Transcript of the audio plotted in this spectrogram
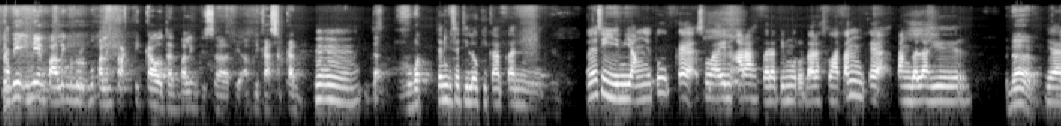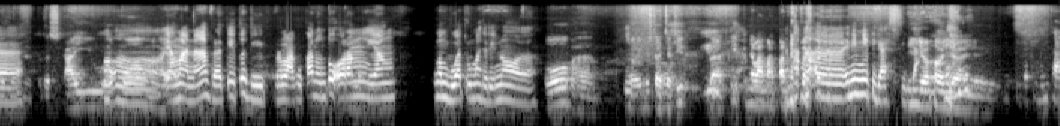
Ini ini yang paling menurutmu paling praktikal dan paling bisa diaplikasikan. Mm-mm. Tidak ruwet. Dan bisa dilogikakan. Karena si yin yang itu kayak selain arah barat timur utara selatan kayak tanggal lahir. Benar. Ya. Benar. Terus kayu, Heeh. opo, mana yang mana berarti itu diperlakukan untuk orang yang membuat rumah dari nol. Oh, paham. Kalau ini sudah jadi berarti penyelamatannya. Eh, ini mitigasi. Kak. iya, iya, iya. iya.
